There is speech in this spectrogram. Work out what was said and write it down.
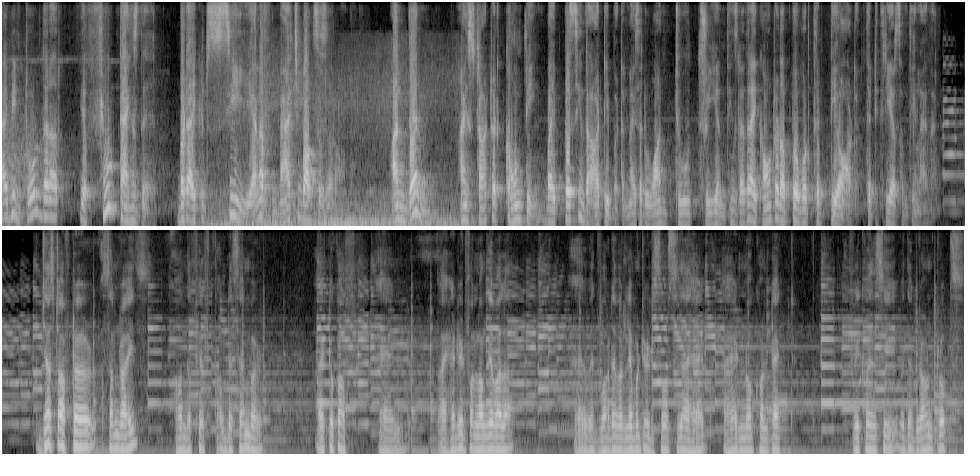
I've been told there are a few tanks there, but I could see enough matchboxes around. And then I started counting by pressing the RT button. I said one, two, three, and things like that. I counted up to about 30 odd, 33 or something like that. Just after sunrise on the 5th of December, I took off and I headed for Longewala uh, with whatever limited resources I had. I had no contact frequency with the ground troops,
